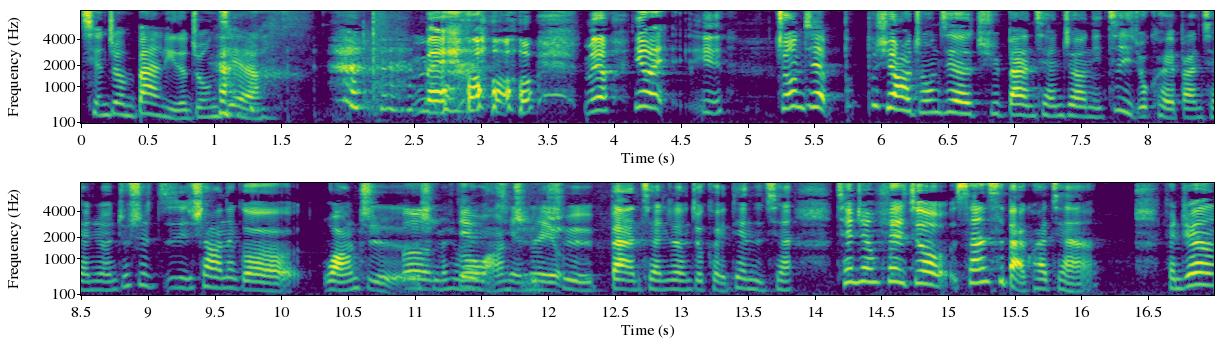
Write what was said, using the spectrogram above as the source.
签证办理的中介啊？没有，没有，因为也中介不不需要中介去办签证，你自己就可以办签证，就是自己上那个网址、嗯什么什么网址去办签证就可以，电子签，签证费就三四百块钱。反正，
